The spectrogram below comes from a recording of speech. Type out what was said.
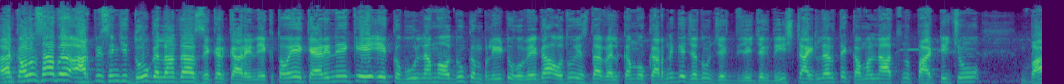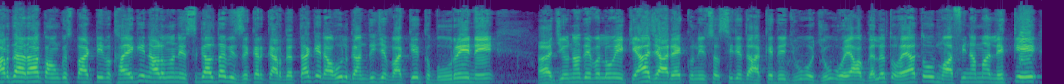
ਆ ਕੌਲਨ ਸਾਹਿਬ ਆਰਪੀ ਸਿੰਘ ਜੀ ਦੋ ਗੱਲਾਂ ਦਾ ਜ਼ਿਕਰ ਕਰ ਰਹੇ ਨੇ। ਇੱਕ ਤਾਂ ਇਹ ਕਹਿ ਰਹੇ ਨੇ ਕਿ ਇਹ ਕਬੂਲਨਾਮਾ ਉਦੋਂ ਕੰਪਲੀਟ ਹੋਵੇਗਾ ਉਦੋਂ ਇਸ ਦਾ ਵੈਲਕਮ ਉਹ ਕਰਨਗੇ ਜਦੋਂ ਜਗ- ਜ- ਜਗਦੀਸ਼ ਟਾਈਟਲਰ ਤੇ ਕਮਲਨਾਥ ਨੂੰ ਪਾਰਟੀ ਚੋਂ ਬਾਹਰ ਦਾ ਰਾਹ ਕਾਂਗਰਸ ਪਾਰਟੀ ਵਿਖਾਏਗੀ। ਨਾਲ ਉਹਨਾਂ ਨੇ ਇਸ ਗੱਲ ਦਾ ਵੀ ਜ਼ਿਕਰ ਕਰ ਦਿੱਤਾ ਕਿ ਰਾਹੁਲ ਗਾਂਧੀ ਜੇ ਵਾਕਈ ਕਬੂਲ ਰਹੇ ਨੇ ਜੇ ਉਹਨਾਂ ਦੇ ਵੱਲੋਂ ਇਹ ਕਿਹਾ ਜਾ ਰਿਹਾ ਹੈ ਕਿ 1980 ਦੇ ਦਹਾਕੇ ਦੇ ਜੋ ਜੋ ਹੋਇਆ ਉਹ ਗਲਤ ਹੋਇਆ ਤਾਂ ਉਹ ਮਾਫੀਨਾਮਾ ਲਿਖ ਕੇ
